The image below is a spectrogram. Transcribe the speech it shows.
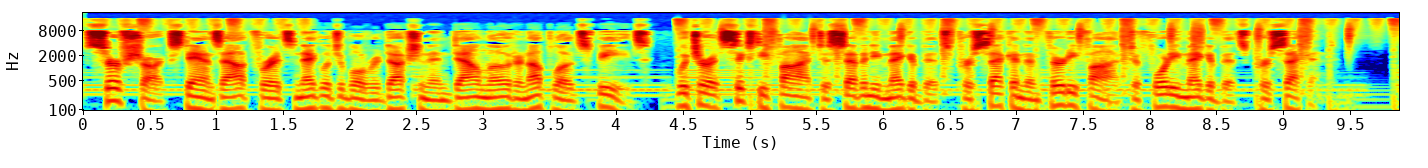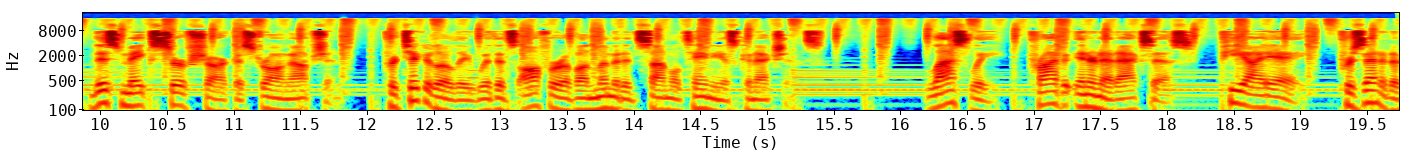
Surfshark stands out for its negligible reduction in download and upload speeds, which are at 65 to 70 megabits per second and 35 to 40 megabits per second. This makes Surfshark a strong option, particularly with its offer of unlimited simultaneous connections. Lastly, Private Internet Access, PIA, presented a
